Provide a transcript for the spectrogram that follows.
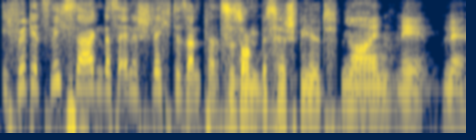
ich würde jetzt nicht sagen, dass er eine schlechte Sandplatzsaison bisher spielt. Nein, nee, nee.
